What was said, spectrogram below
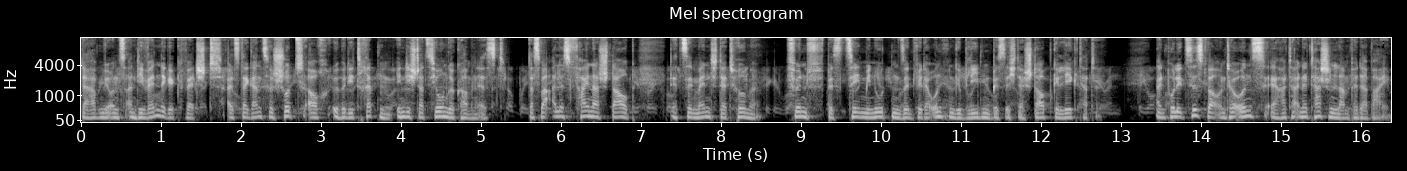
Da haben wir uns an die Wände gequetscht, als der ganze Schutt auch über die Treppen in die Station gekommen ist. Das war alles feiner Staub, der Zement der Türme. Fünf bis zehn Minuten sind wir da unten geblieben, bis sich der Staub gelegt hatte. Ein Polizist war unter uns, er hatte eine Taschenlampe dabei.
